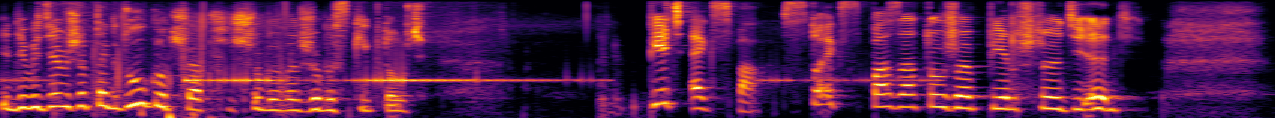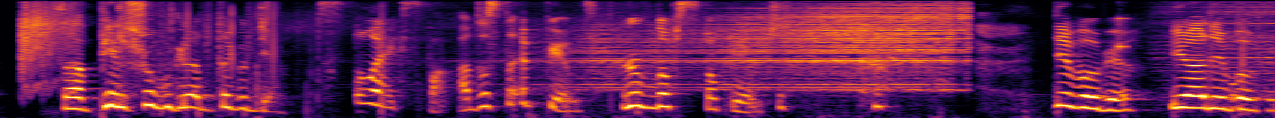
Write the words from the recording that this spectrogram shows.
Ja nie wiedziałem, że tak długo trzeba przytrzymywać, żeby skipnąć. 5 expa, 100 expa za to, że pierwszy dzień, za pierwszą wygraną tego dnia. 100 expa, a dostałem 5, równo 105. Nie mogę, ja nie mogę.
